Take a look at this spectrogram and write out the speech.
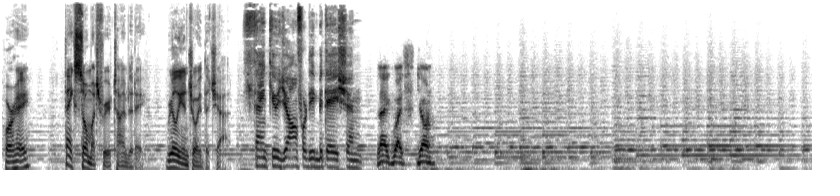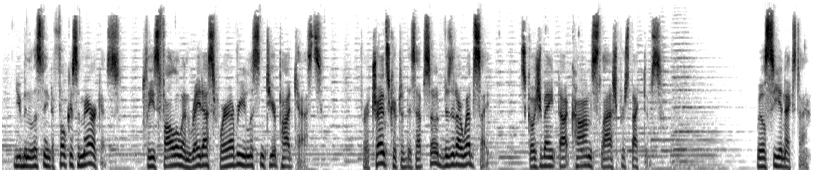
Jorge, thanks so much for your time today. Really enjoyed the chat. Thank you, John, for the invitation. Likewise, John. You've been listening to Focus Americas. Please follow and rate us wherever you listen to your podcasts. For a transcript of this episode, visit our website, scotiabank.com slash perspectives. We'll see you next time.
